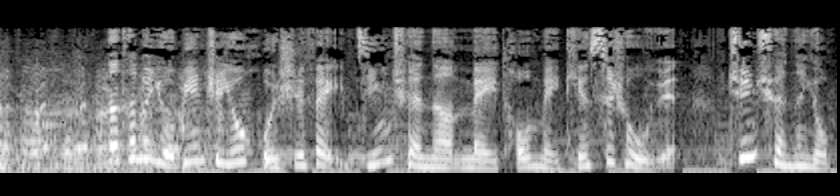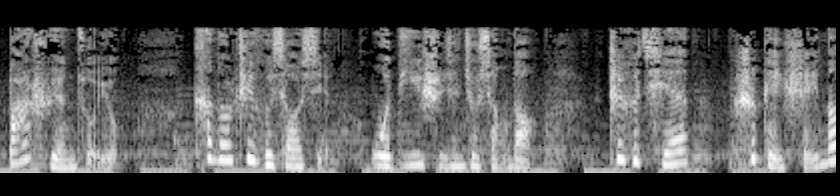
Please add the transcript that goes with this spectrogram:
那他们有编制，有伙食费。警犬呢每头每天四十五元，军犬呢有八十元左右。看到这个消息，我第一时间就想到，这个钱是给谁呢？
